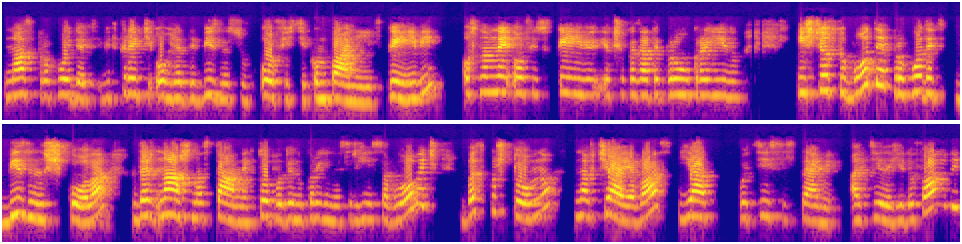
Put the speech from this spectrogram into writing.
у нас проходять відкриті огляди бізнесу в офісі компанії в Києві, основний офіс в Києві, якщо казати про Україну. І щосуботи проходить бізнес-школа, де наш наставник топ-1 України Сергій Савлович безкоштовно навчає вас, як по цій системі Атіли-Гідофалові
